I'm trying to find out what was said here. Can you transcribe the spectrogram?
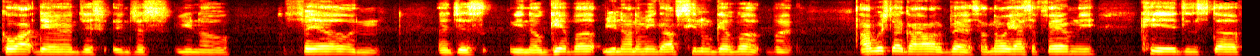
go out there and just and just you know fail and and just you know give up. You know what I mean? I've seen him give up, but I wish that guy all the best. I know he has a family, kids and stuff,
